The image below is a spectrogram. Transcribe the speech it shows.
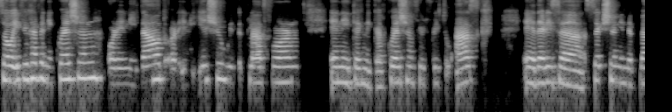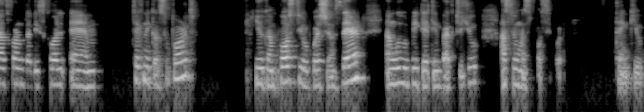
So if you have any question or any doubt or any issue with the platform, any technical question, feel free to ask. Uh, there is a section in the platform that is called um, technical support. You can post your questions there and we will be getting back to you as soon as possible. Thank you.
